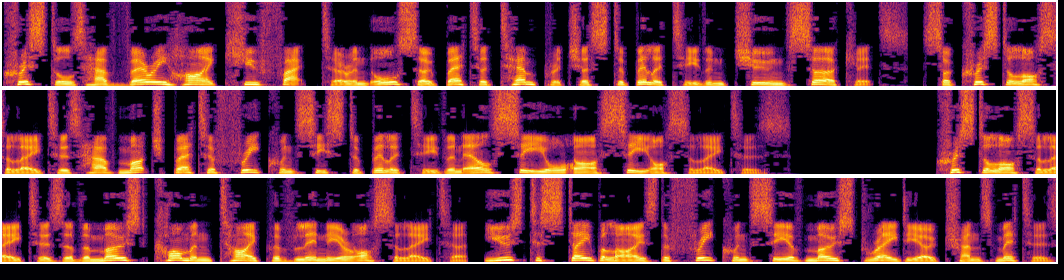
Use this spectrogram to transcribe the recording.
Crystals have very high Q factor and also better temperature stability than tuned circuits, so crystal oscillators have much better frequency stability than LC or RC oscillators. Crystal oscillators are the most common type of linear oscillator, used to stabilize the frequency of most radio transmitters,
